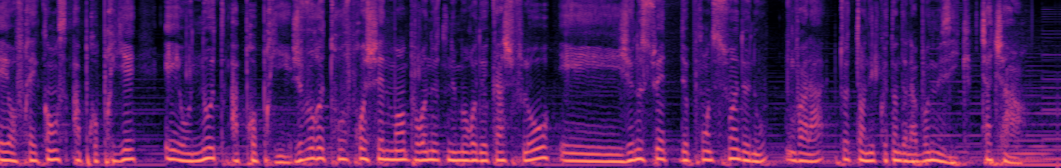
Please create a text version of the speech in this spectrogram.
et aux fréquences appropriées et aux notes appropriées. Je vous retrouve prochainement pour un autre numéro de Cash Flow et je nous souhaite de prendre soin de nous. Voilà, tout en écoutant de la bonne musique. Ciao, ciao.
